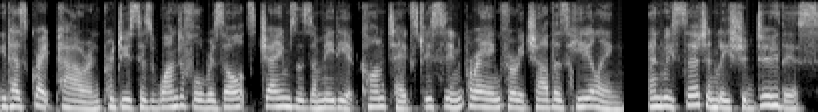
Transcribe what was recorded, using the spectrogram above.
it has great power and produces wonderful results. James's immediate context is in praying for each other's healing, and we certainly should do this.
